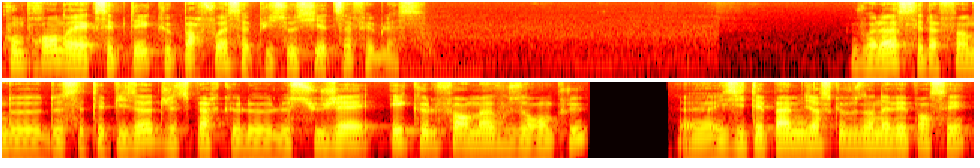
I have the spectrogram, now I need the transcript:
comprendre et accepter que parfois ça puisse aussi être sa faiblesse. Voilà, c'est la fin de, cet épisode. J'espère que le, sujet et que le format vous auront plu. Euh, n'hésitez pas à me dire ce que vous en avez pensé,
